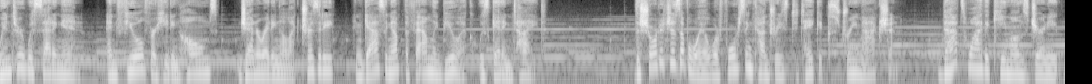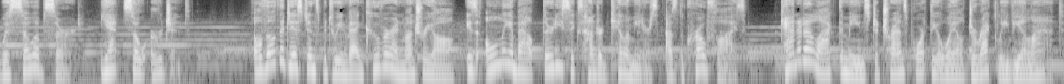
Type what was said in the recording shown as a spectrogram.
winter was setting in, and fuel for heating homes, generating electricity, and gassing up the family Buick was getting tight. The shortages of oil were forcing countries to take extreme action that's why the Kimon's journey was so absurd, yet so urgent. Although the distance between Vancouver and Montreal is only about 3,600 kilometers as the crow flies, Canada lacked the means to transport the oil directly via land.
